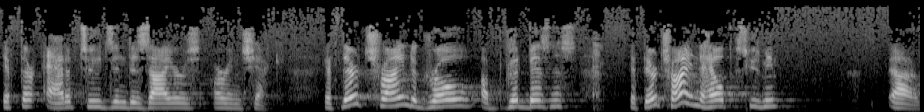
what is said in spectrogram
if their attitudes and desires are in check. If they're trying to grow a good business, if they're trying to help, excuse me, uh,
